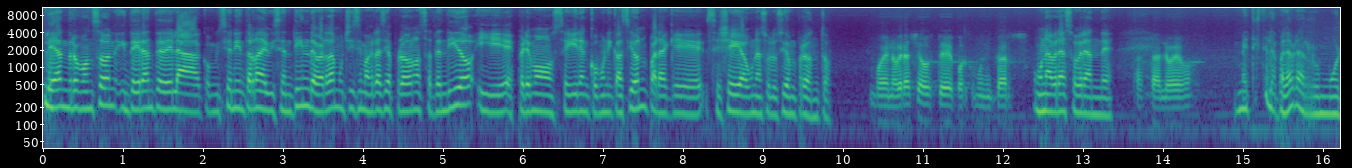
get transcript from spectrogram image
Leandro Monzón, integrante de la Comisión Interna de Vicentín, de verdad muchísimas gracias por habernos atendido y esperemos seguir en comunicación para que se llegue a una solución pronto. Bueno, gracias a ustedes por comunicarse. Un abrazo grande. Hasta luego. ¿Metiste la palabra rumor?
